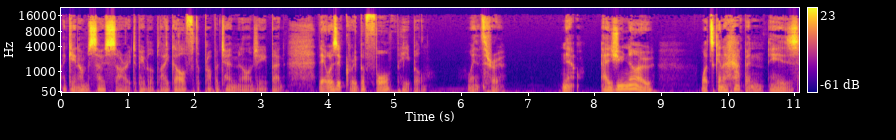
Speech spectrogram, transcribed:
Again, I'm so sorry to people who play golf, for the proper terminology, but there was a group of four people went through. Now, as you know, what's going to happen is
